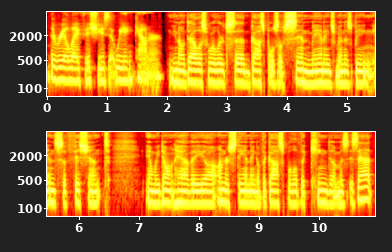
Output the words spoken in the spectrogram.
the real life issues that we encounter? You know, Dallas Willard said gospels of sin management is being insufficient, and we don't have a uh, understanding of the gospel of the kingdom. Is is that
